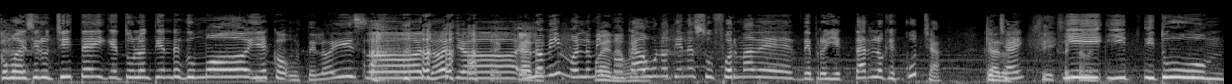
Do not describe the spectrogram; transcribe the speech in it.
como decir un chiste y que tú lo entiendes de un modo y es como, usted lo hizo, no yo. Es lo mismo, es lo mismo. Bueno, Cada bueno. uno tiene su forma de, de proyectar lo que escucha. Claro, ¿Cachai? sí, y, y, y tú,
